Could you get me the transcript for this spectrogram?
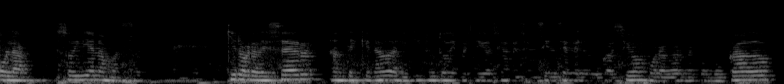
Hola, soy Diana Massa. Quiero agradecer antes que nada al Instituto de Investigaciones en Ciencias de la Educación por haberme convocado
